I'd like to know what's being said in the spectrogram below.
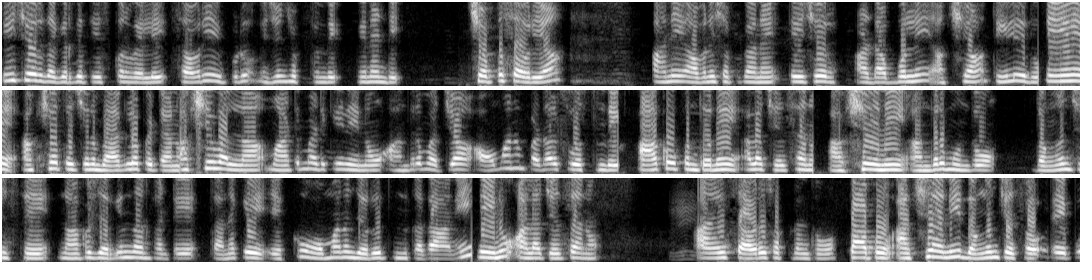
టీచర్ దగ్గరికి తీసుకుని వెళ్ళి శౌర్య ఇప్పుడు నిజం చెప్తుంది. వినండి. చెప్పు శౌర్య అని అవని చెప్పగానే టీచర్ ఆ డబ్బుల్ని అక్షయ తీయలేదు. నేనే అక్షయ తెచ్చిన బ్యాగ్లో పెట్టాను. అక్షయ్ వల్ల మాటి మాటికి నేను అందరి మధ్య అవమానం పడాల్సి వస్తుంది. ఆ కోపంతోనే అలా చేశాను. అక్షయ్ని అందరి ముందు దొంగం చేస్తే నాకు జరిగిన దానికంటే తనకే ఎక్కువ అవమానం జరుగుతుంది కదా అని నేను అలా చేశాను. అని సౌర చెప్పడంతో పాపం అక్షయని దొంగం చేసావు. రేపు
